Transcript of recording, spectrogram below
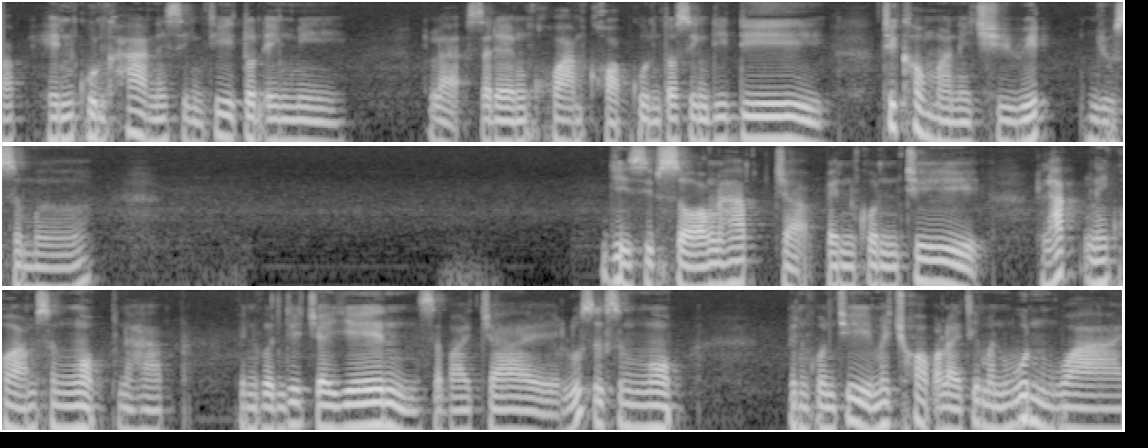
ครับ เห็นคุณค่าในสิ่งที่ตนเองมี และแสดงความขอบคุณต่อสิ่งดีๆ ที่เข้ามาในชีวิตอยู่เสมอ 22 นะครับ จะเป็นคนที่รักในความสงบนะครับ เป็นคนที่ใจเย็นสบายใจ รู้สึกสงบ เป็นคนที่ไม่ชอบอะไรที่มันวุ่นวาย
